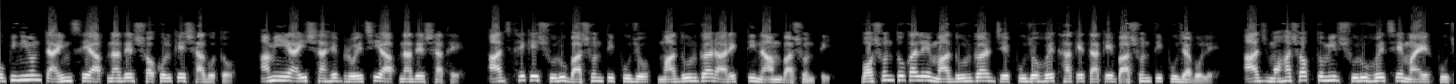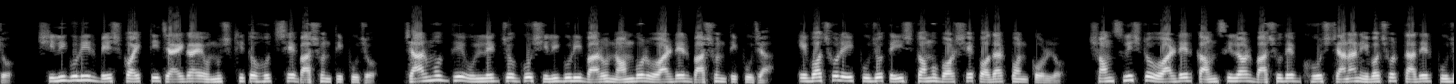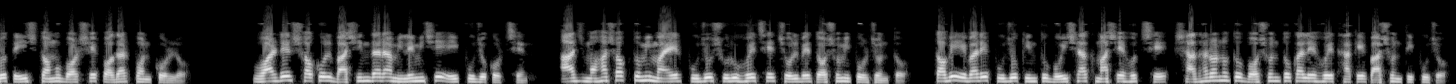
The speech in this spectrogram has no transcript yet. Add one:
Opinion টাইমসে আপনাদের সকলকে স্বাগত। আমি আই সাহেব রয়েছি আপনাদের সাথে। আজ থেকে শুরু বাসন্তী পুজো, মা দুর্গার আরেকটি নাম বাসন্তী। বসন্তকালে মা দুর্গার যে পুজো হয়ে থাকে তাকে বাসন্তী পূজা বলে। আজ মহাসপ্তমীর শুরু হয়েছে মায়ের পুজো। শিলিগুড়ির বেশ কয়েকটি জায়গায় অনুষ্ঠিত হচ্ছে বাসন্তী পুজো। যার মধ্যে উল্লেখযোগ্য শিলিগুড়ি বারো নম্বর ওয়ার্ডের বাসন্তী পূজা। এবছর এই পুজো তেইশতম বর্ষে পদার্পণ করল। সংশ্লিষ্ট ওয়ার্ডের কাউন্সিলর বাসুদেব ঘোষ জানান এবছর তাদের পুজো তেইশতম বর্ষে পদার্পণ করল। ওয়ার্ডের সকল বাসিন্দারা মিলেমিশে এই পুজো করছেন। আজ মহাসপ্তমী মায়ের পুজো শুরু হয়েছে চলবে দশমী পর্যন্ত। তবে এবারে পুজো কিন্তু বৈশাখ মাসে হচ্ছে সাধারণত বসন্তকালে হয়ে থাকে বাসন্তী পুজো।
